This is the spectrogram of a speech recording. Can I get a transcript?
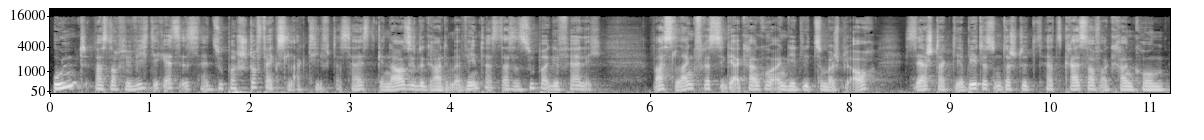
Und was noch viel wichtiger ist, ist halt super stoffwechselaktiv. Das heißt, genauso wie du gerade erwähnt hast, das ist super gefährlich. Was langfristige Erkrankungen angeht, wie zum Beispiel auch sehr stark Diabetes unterstützt, Herz-Kreislauf-Erkrankungen,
